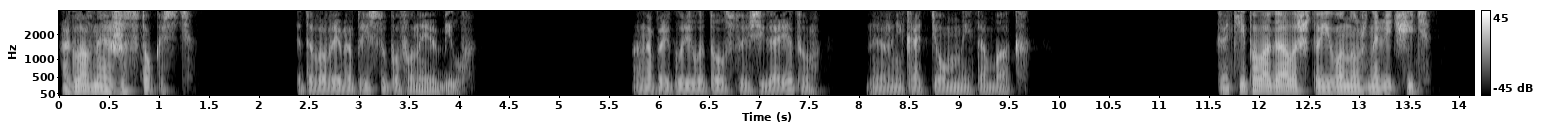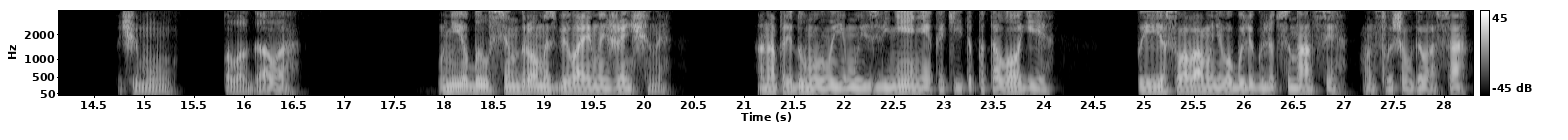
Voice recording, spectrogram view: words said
а главное — жестокость. Это во время приступов он ее бил. Она прикурила толстую сигарету, наверняка темный табак. Кати полагала, что его нужно лечить. Почему полагала? У нее был синдром избиваемой женщины. Она придумывала ему извинения, какие-то патологии. По ее словам, у него были галлюцинации, он слышал голоса.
